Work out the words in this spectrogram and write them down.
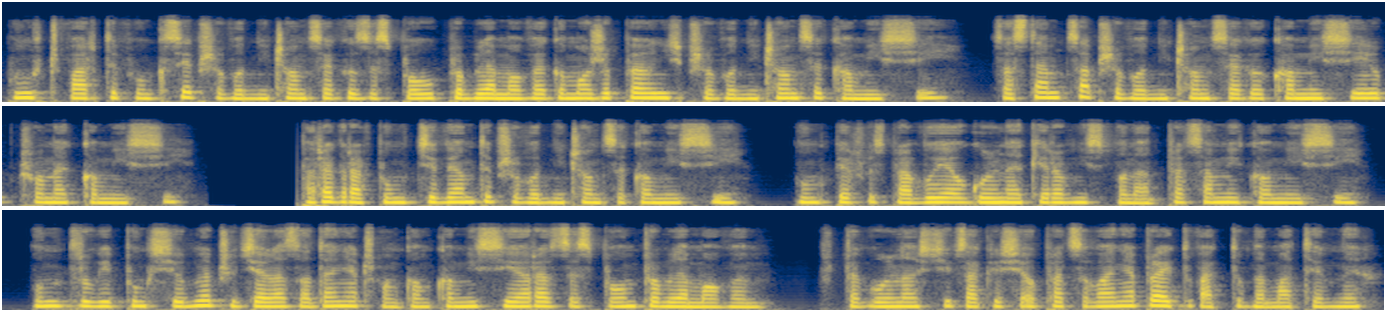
Punkt czwarty funkcję przewodniczącego zespołu problemowego może pełnić przewodniczący komisji, zastępca przewodniczącego komisji lub członek komisji. Paragraf punkt dziewiąty przewodniczący komisji. Punkt pierwszy sprawuje ogólne kierownictwo nad pracami komisji. Punkt drugi punkt siódmy przydziela zadania członkom komisji oraz zespołom problemowym, szczególności w zakresie opracowania projektów aktów normatywnych.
